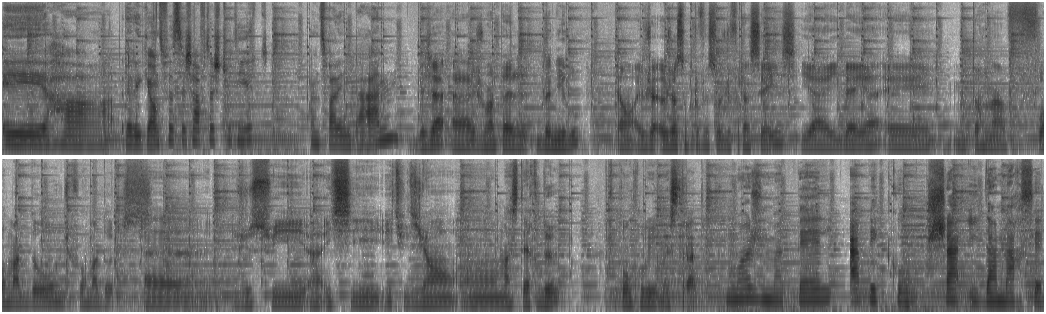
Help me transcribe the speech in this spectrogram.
et habe Religionswissenschaften studiert, und zwar in Bern. Déjà, euh, je m'appelle Danilo, então eu já, eu já sou professor de francês e a ideia é me tornar formador de formadores. Euh, je suis euh, ici étudiant en Master 2 pour conclure le mestrado. Moi, je m'appelle Abeko Shaida Marcel.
